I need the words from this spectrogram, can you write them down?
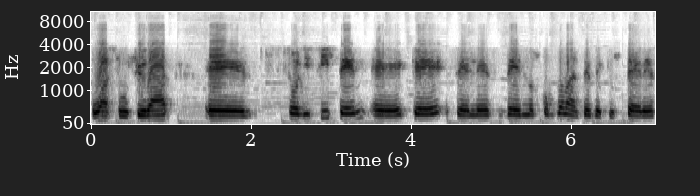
o a su ciudad, eh, soliciten que se les den los comprobantes de que ustedes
